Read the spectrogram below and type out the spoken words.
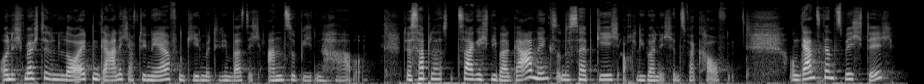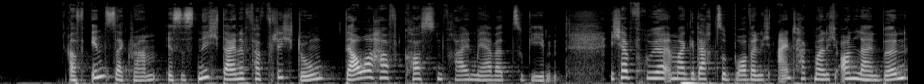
und ich möchte den Leuten gar nicht auf die Nerven gehen mit dem, was ich anzubieten habe. Deshalb sage ich lieber gar nichts und deshalb gehe ich auch lieber nicht ins Verkaufen. Und ganz, ganz wichtig, Auf Instagram ist es nicht deine Verpflichtung, dauerhaft kostenfreien Mehrwert zu geben. Ich habe früher immer gedacht, so, boah, wenn ich einen Tag mal nicht online bin,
